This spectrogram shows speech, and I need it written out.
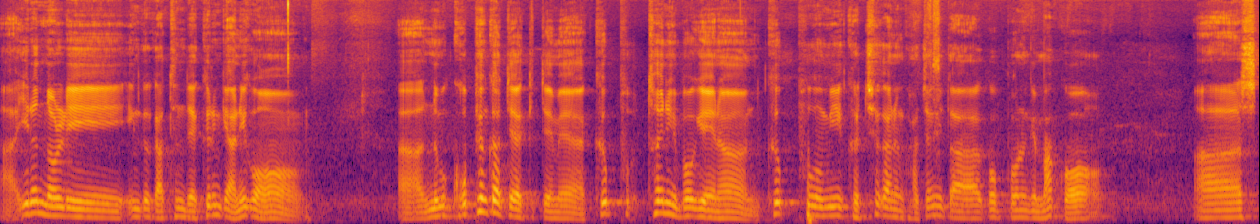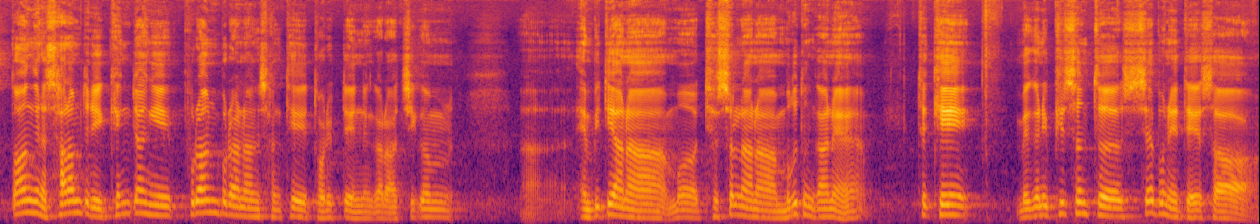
아, 이런 논리인 것 같은데 그런 게 아니고 아, 너무 고평가되었기 때문에 그 푸- 턴이 보기에는 그 품이 거쳐가는 과정이다고 보는 게 맞고 아, 또한 개는 사람들이 굉장히 불안불안한 상태에 돌입되어 있는 거라 지금 아, 엔비디아나 뭐 테슬라나 뭐든 간에 특히 매그니피선트 7에 대해서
